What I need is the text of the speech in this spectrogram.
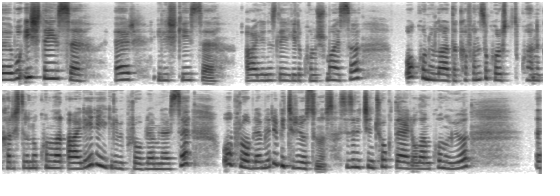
e, bu iş değilse, eğer ilişki ise, ailenizle ilgili konuşmaysa o konularda kafanızı hani karıştıran o konular aileyle ilgili bir problemlerse o problemleri bitiriyorsunuz. Sizin için çok değerli olan konuyu e,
